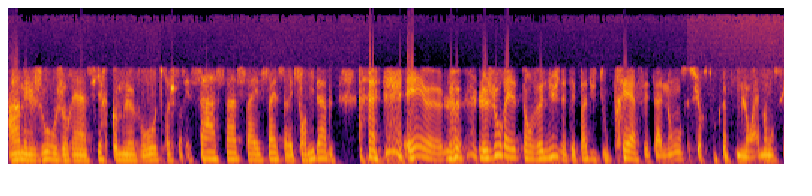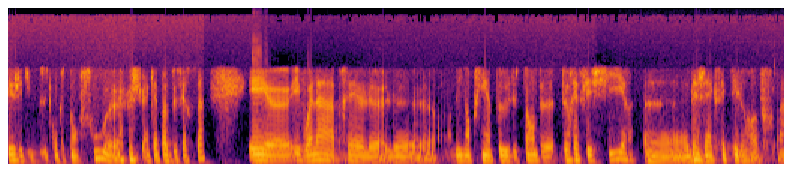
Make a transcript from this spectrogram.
Ah, mais le jour où j'aurai un cirque comme le vôtre, je ferai ça, ça, ça et ça, et ça va être formidable. et euh, le, jour étant venu, je n'étais pas du tout prêt à cette annonce, surtout quand ils me l'ont annoncé, j'ai dit vous êtes complètement fou, euh, je suis incapable de faire ça. Et, euh, et voilà, après, le, le, en ayant pris un peu le temps de, de réfléchir, euh, ben, j'ai accepté leur offre. Pas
